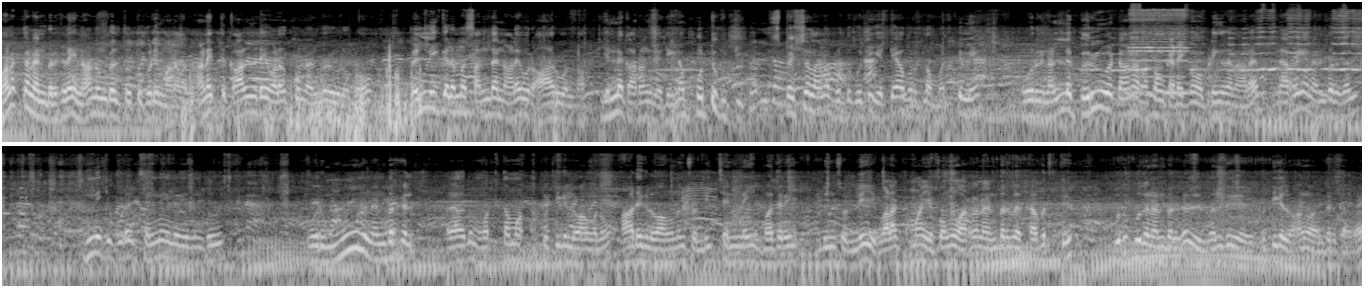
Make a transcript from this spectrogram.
வணக்க நண்பர்களே நான் உங்கள் தூத்துக்குடி மாணவன். அனைத்து கால்நடை வளர்க்கும் நண்பர்களுக்கும் வெள்ளிக்கிழமை சந்தைனாலே ஒரு ஆர்வம் தான். என்ன காரணம்னு கேட்டிங்கன்னா பொட்டுக்குட்டி ஸ்பெஷலான பொட்டுக்குட்டி எட்டயாபுரத்தில் மட்டுமே ஒரு நல்ல பெருவட்டான ரசம் கிடைக்கும் அப்படிங்கிறதுனால நிறைய நண்பர்கள் இன்றைக்கி கூட சென்னையில் இருந்து ஒரு மூணு நண்பர்கள் அதாவது மொத்தமாக குட்டிகள் வாங்கணும் ஆடுகள் வாங்கணும்னு சொல்லி சென்னை மதுரை அப்படின்னு சொல்லி வழக்கமாக எப்பவும் வர்ற நண்பர்களை தவிர்த்து புது புது நண்பர்கள் வந்து குட்டிகள் வாங்க வந்திருக்காங்க.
